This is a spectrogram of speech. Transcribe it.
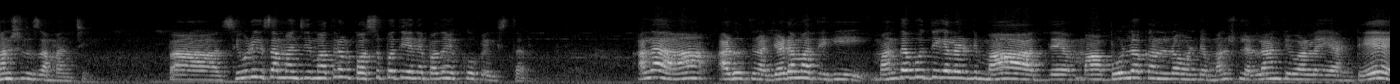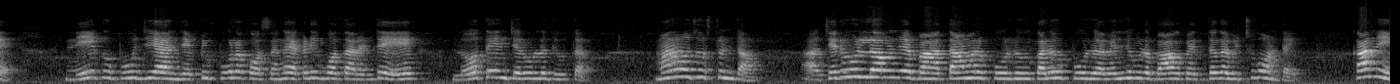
మనుషులకు సంబంధించి. శివుడికి సంబంధించి మాత్రం పశుపతి అనే పదం ఎక్కువ ఉపయోగిస్తారు. అలా అడుగుతున్నాడు జడమతి మందబుద్ధి గలటి మా దే మా భూలోకంలో ఉండే మనుషులు ఎలాంటి వాళ్ళయ్యా అంటే నీకు పూజ అని చెప్పి పూల కోసంగా ఎక్కడికి పోతారంటే లోతైన చెరువుల్లో దిగుతారు. మనము చూస్తుంటాం చెరువుల్లో ఉండే తామర పూలు కలువ పూలు అవన్నీ కూడా బాగా పెద్దగా విచ్చుగా ఉంటాయి. కానీ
